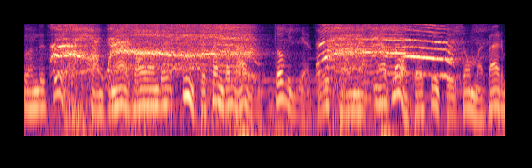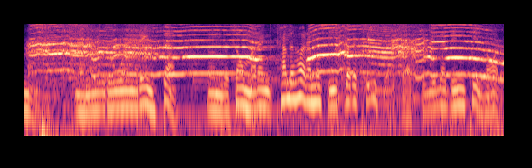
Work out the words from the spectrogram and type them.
Studentradio K103 kan för närvarande inte sända live då vi är upptagna med att lata oss ute i sommarvärmen. Men oroa er inte. Under sommaren kan du höra musik och repriser för att förgylla din tillvaro.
